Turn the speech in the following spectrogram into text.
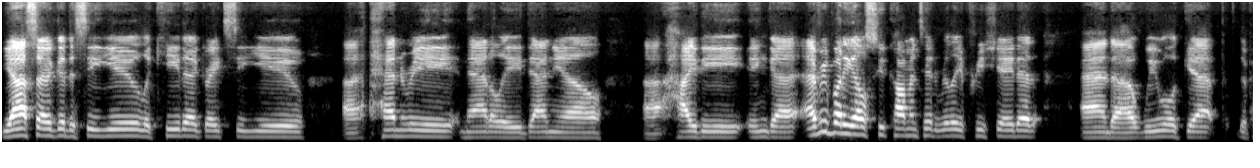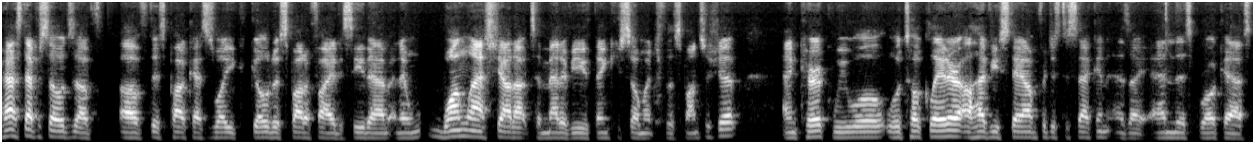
Yasser, good to see you. Lakita, great to see you. Uh, Henry, Natalie, Danielle uh, Heidi, Inga, everybody else who commented, really appreciate it. And uh, we will get the past episodes of of this podcast as well. You could go to Spotify to see them. And then one last shout out to Metaview. Thank you so much for the sponsorship. And Kirk, we will we'll talk later. I'll have you stay on for just a second as I end this broadcast.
